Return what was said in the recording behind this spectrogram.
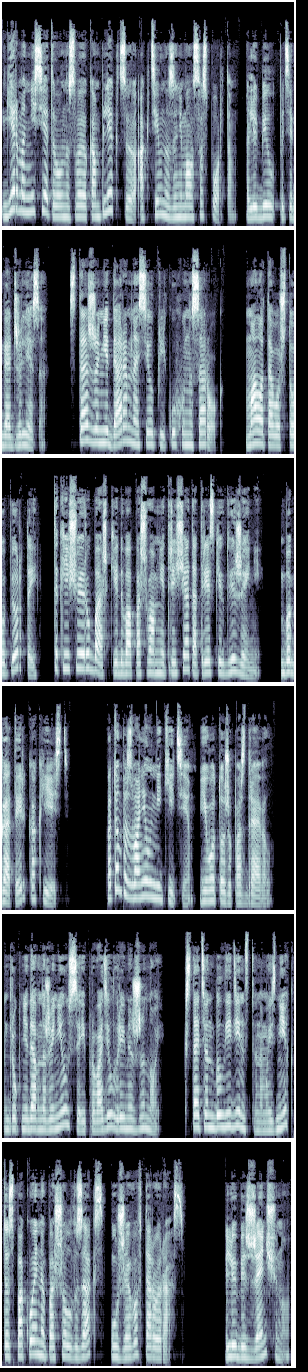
Герман не сетовал на свою комплекцию, активно занимался спортом, любил потягать железо. Стас же недаром носил кликуху носорог. Мало того, что упертый, так еще и рубашки едва по швам не трещат от резких движений. Богатырь как есть. Потом позвонил Никите, его тоже поздравил. Друг недавно женился и проводил время с женой. Кстати, он был единственным из них, кто спокойно пошел в ЗАГС уже во второй раз. Любишь женщину?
